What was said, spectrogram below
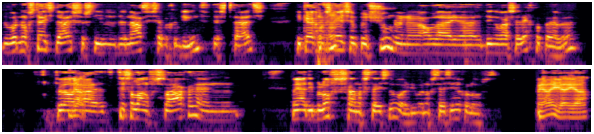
er worden nog steeds Duitsers die de naties hebben gediend destijds. Die krijgen nog mhm. steeds een pensioen en allerlei dingen waar ze recht op hebben. Terwijl ja. het, is al lang verslagen en maar ja, die beloftes gaan nog steeds door. Die worden nog steeds ingelost. Ja, ja, ja.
